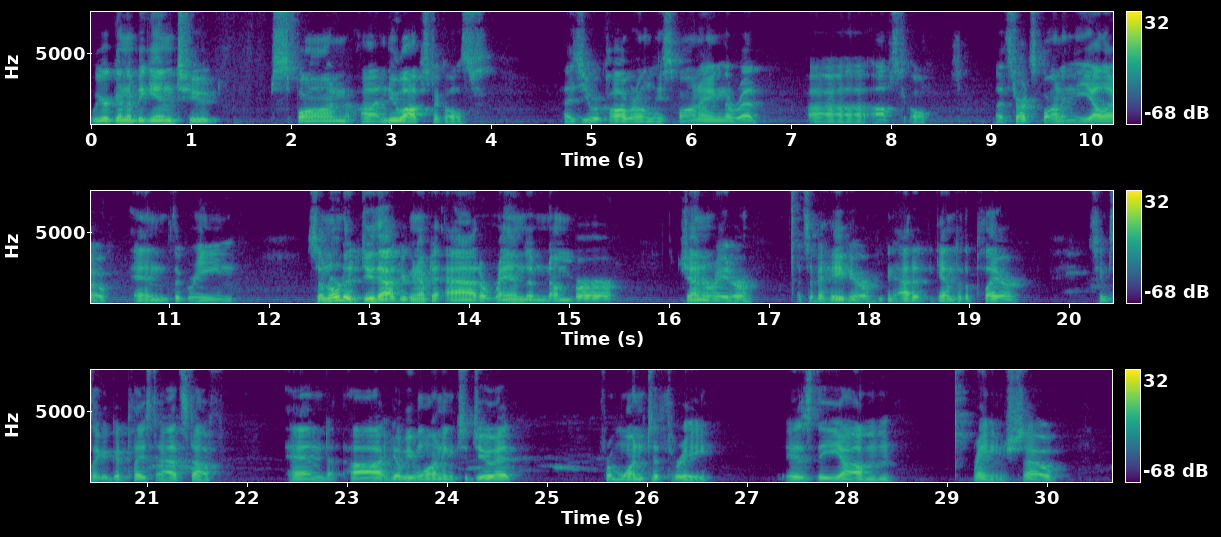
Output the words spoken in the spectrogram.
we are going to begin to spawn uh, new obstacles. As you recall, we're only spawning the red uh, obstacle. Let's start spawning the yellow and the green. So in order to do that, you're going to have to add a random number generator. It's a behavior. You can add it again to the player. Seems like a good place to add stuff. And uh, you'll be wanting to do it from 1 to 3 is the um, range. So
